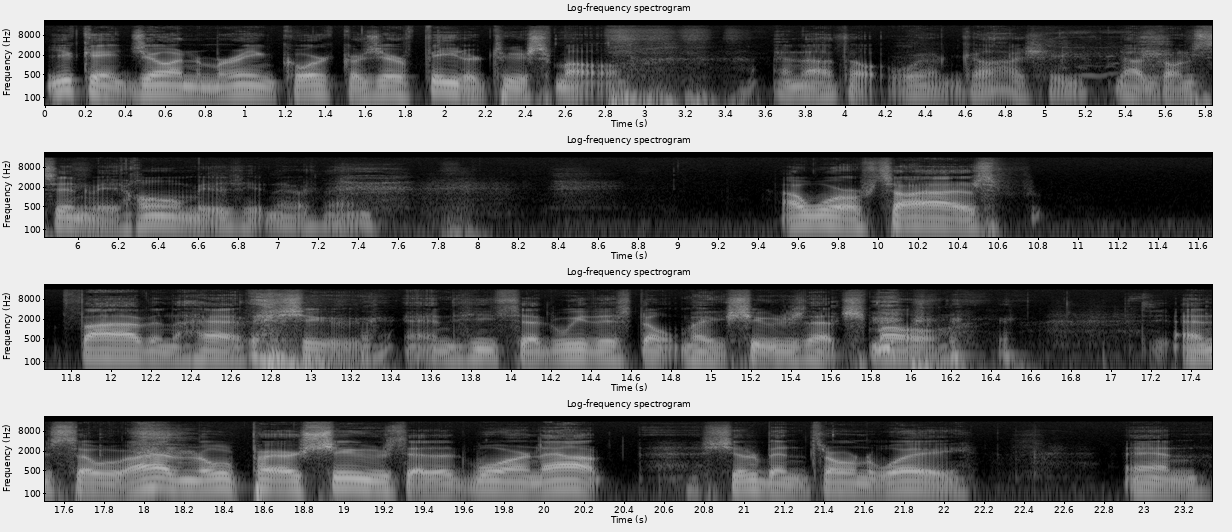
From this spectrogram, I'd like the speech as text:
you can't join the Marine Corps because your feet are too small." And I thought, well, gosh, he's not going to send me home, is he, and everything. I wore a size five and a half shoe, and he said, "We just don't make shoes that small." and so I had an old pair of shoes that had worn out, should have been thrown away, and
